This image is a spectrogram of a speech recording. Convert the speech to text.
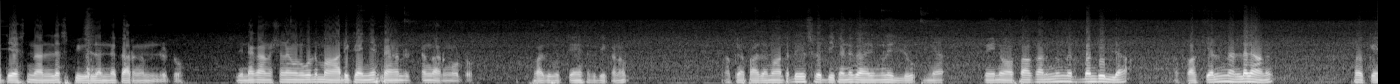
അത്യാവശ്യം നല്ല സ്പീഡിൽ തന്നെ കറങ്ങുന്നുണ്ട് കേട്ടോ ഇതിന്റെ കണക്ഷൻ നമ്മൾ കൂടി മാറിക്കഴിഞ്ഞാൽ ഫാൻ റിട്ടേൺ കറങ്ങും കേട്ടോ അപ്പോൾ അത് പ്രത്യേകം ശ്രദ്ധിക്കണം. ഓക്കെ അപ്പോൾ അത് മാത്രമേ ശ്രദ്ധിക്കേണ്ട കാര്യങ്ങളില്ലൂ. പിന്നെ മെയിൻ ഓഫാക്കാനൊന്നും നിർബന്ധമില്ല. ഓഫാക്കിയാലും നല്ലതാണ്. ഓക്കെ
